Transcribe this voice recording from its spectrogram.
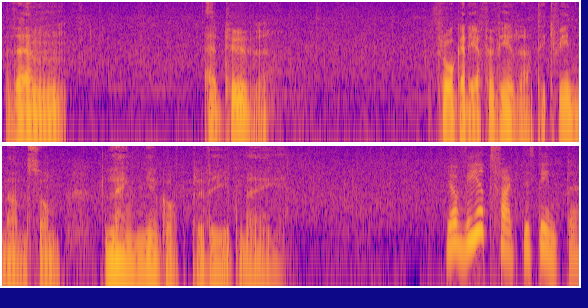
Vem är du? Frågade jag förvirrat till kvinnan som länge gått bredvid mig. Jag vet faktiskt inte.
